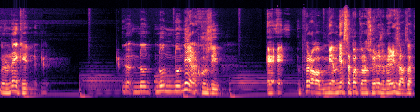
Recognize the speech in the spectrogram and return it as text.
non è che. No, no, non era così. È, è, però mi, mi ha strappato una sorpresa, una risata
